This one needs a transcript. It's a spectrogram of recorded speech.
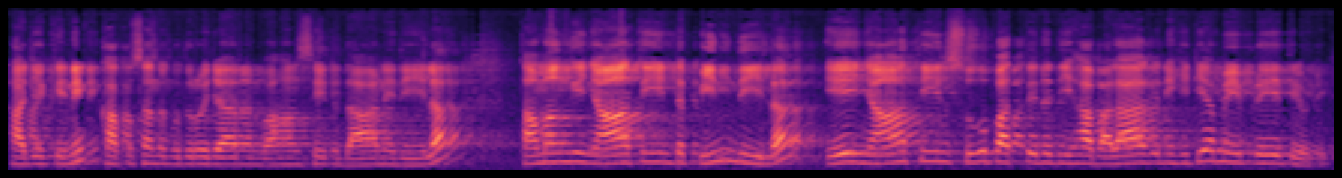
රජ කෙනෙක් කකුසඳ බුදුරජාණන් වහන්සේට දානෙ දීලා තමන්ගේ ඥාතීන්ට පින් දීලා ඒ ඥාතීන් සුවපත් වෙන දිහා බලාගෙන හිටිය මේ ප්‍රේතයෝ ටික.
